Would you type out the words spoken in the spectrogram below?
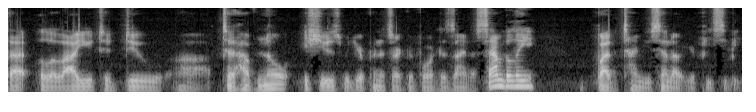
that will allow you to do uh, to have no issues with your printed circuit board design assembly by the time you send out your PCB.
